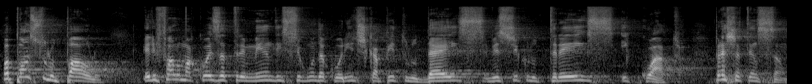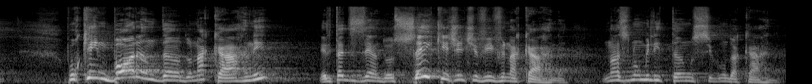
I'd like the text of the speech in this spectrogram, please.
O apóstolo Paulo, ele fala uma coisa tremenda em 2 Coríntios capítulo 10, versículo 3 e 4. Preste atenção. Porque embora andando na carne, ele está dizendo, eu sei que a gente vive na carne, nós não militamos segundo a carne.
